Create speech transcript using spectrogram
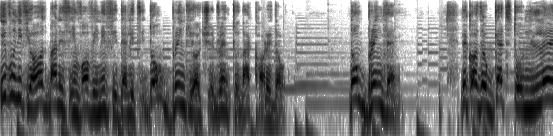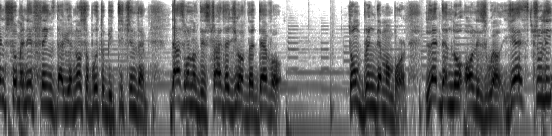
even if your husband is involved in infidelity, don't bring your children to that corridor. Don't bring them because they'll get to learn so many things that you're not supposed to be teaching them. That's one of the strategy of the devil. Don't bring them on board. Let them know all is well. Yes, truly,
